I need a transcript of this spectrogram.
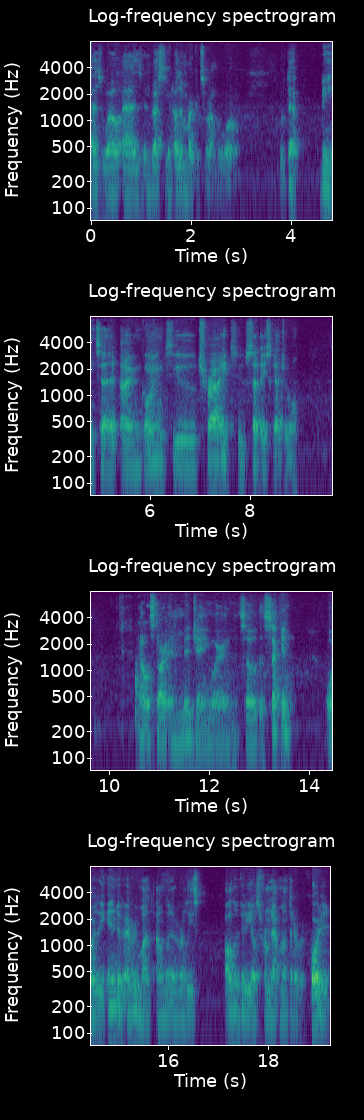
as well as investing in other markets around the world. With that being said, I'm going to try to set a schedule that will start in mid January. So, the second or the end of every month, I'm going to release all the videos from that month that are recorded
